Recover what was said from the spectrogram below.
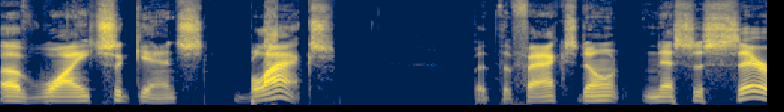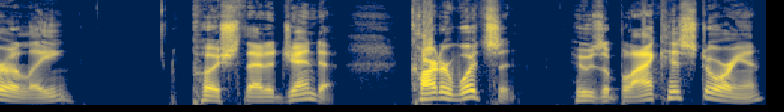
of whites against blacks. But the facts don't necessarily push that agenda. Carter Woodson, who's a black historian,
